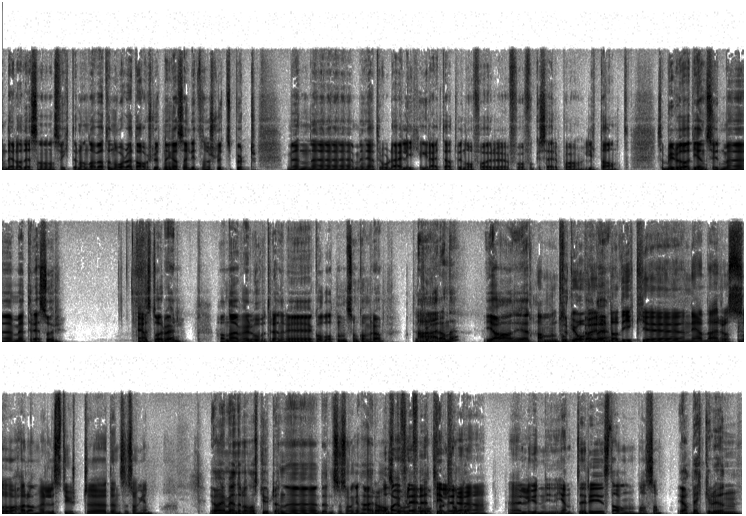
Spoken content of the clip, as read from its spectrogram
En del av det som svikter nå. Nå har vi hatt en ålreit avslutning, altså en liten sånn sluttspurt, men, eh, men jeg tror det er like greit at vi nå får, får fokusere på litt annet. Så blir det jo da et gjensyn med, med Tresor Ja. neste år, vel. Han er vel hovedtrener i Kolbotn, som kommer opp. Er han det? Ja, jeg Han tok tror jo over det. da de gikk eh, ned der, og så har han vel styrt eh, denne sesongen. Ja, jeg mener han har styrt denne, denne sesongen her. Og han har jo flere tidligere eh, lynjenter i stallen også. Ja. Bekkelund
